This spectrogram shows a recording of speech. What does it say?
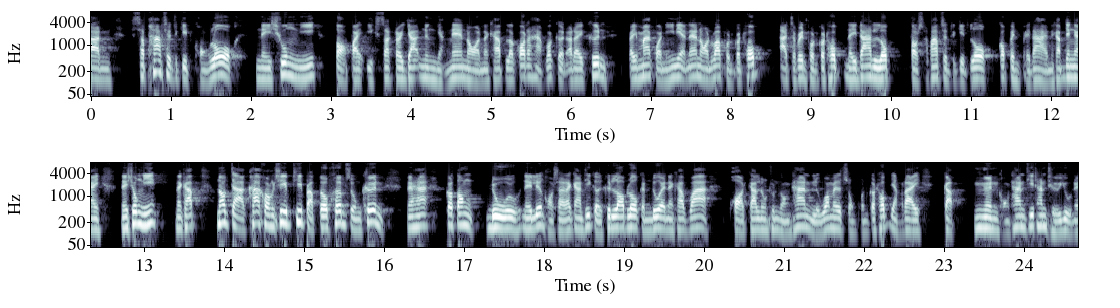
ดันสภาพเศรษฐกิจของโลกในช่วงนี้ต่อไปอีกสักระยะหนึ่งอย่างแน่นอนนะครับ แล้วก็ถ้าหากว่าเกิดอะไรขึ้นไปมากกว่านี้เนี่ยแน่นอนว่าผลกระทบอาจจะเป็นผลกระทบในด้านลบต่อสภาพเศรษฐกิจโลกก็เป็นไปได้นะครับ ยังไงในช่วงนี้นะครับ นอกจากค่าครองชีพที่ปรับตัวเพิ่มสูงขึ้นนะฮะก็ต้องดูในเรื่องของสถานการณ์ที่เกิดขึ้นรอบโลกกันด้วยนะครับ ว่าพอร์ตการลงทุนของท่าน หรือว่ามันจะส่งผลกระทบอย่างไรกับ เงินของท่านที่ท่านถืออยู่ใน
